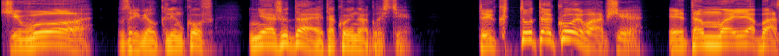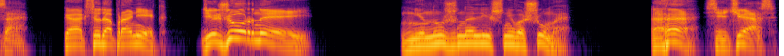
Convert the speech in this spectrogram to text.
«Чего?» — взревел Клинков, не ожидая такой наглости. «Ты кто такой вообще? Это моя база! Как сюда проник? Дежурный!» «Не нужно лишнего шума». «Ага, сейчас!»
